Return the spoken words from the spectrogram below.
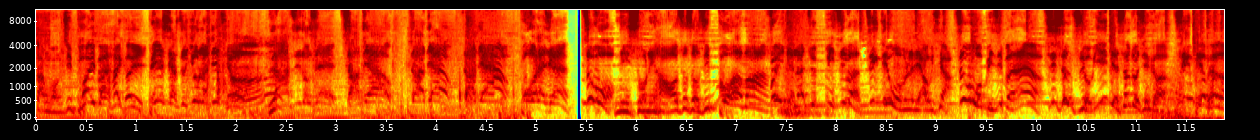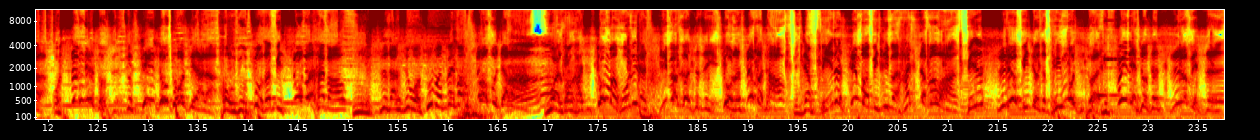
当忘记拍一拍还可以，别想着用来练球，垃圾东西，炸掉，炸掉，炸掉，不会来钱。这我，你说你好好做手机不好吗？飞碟蓝军笔记本，今天我们来聊一下真我笔记本 Air，机身只有一点三六千克，轻飘飘的，我三根手指就轻松托起来了，厚度做的比书本还薄。你是担心我出门背包装不下吗？外观还是充满活力的几百个设计。做的这么潮，你家别的轻薄笔记本还怎么玩？别人十六比九的屏幕尺寸，你非得做成十六比十，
